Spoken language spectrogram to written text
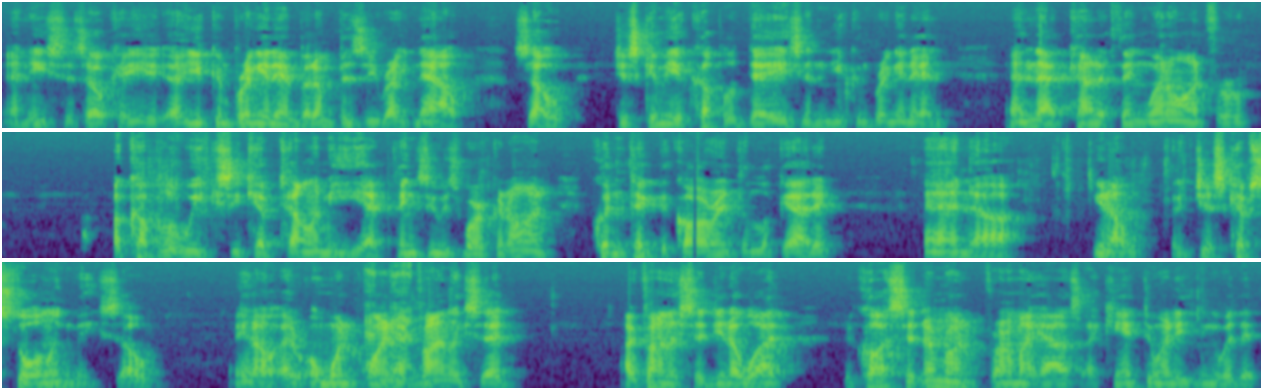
and he says, "Okay, uh, you can bring it in, but I'm busy right now. So just give me a couple of days, and you can bring it in." And that kind of thing went on for a couple of weeks. He kept telling me he had things he was working on, couldn't take the car in to look at it, and uh, you know, it just kept stalling me. So, you know, at, at one point, I finally said, I finally said, you know what? The car's sitting in front of my house. I can't do anything with it.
